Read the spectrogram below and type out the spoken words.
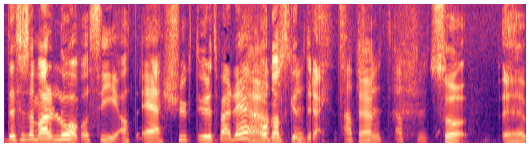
Det syns jeg må være lov å si at er sjukt urettferdig Ja. og ganske drøyt. Absolutt. absolutt. Så eh,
